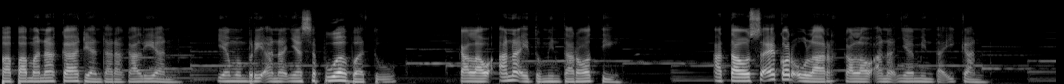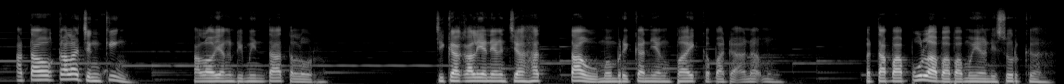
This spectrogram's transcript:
Bapa manakah di antara kalian yang memberi anaknya sebuah batu kalau anak itu minta roti? Atau seekor ular kalau anaknya minta ikan? Atau kala jengking kalau yang diminta telur? Jika kalian yang jahat tahu memberikan yang baik kepada anakmu, Betapa pula Bapamu yang di surga.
